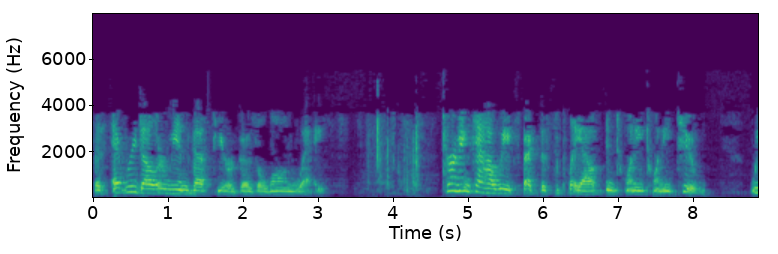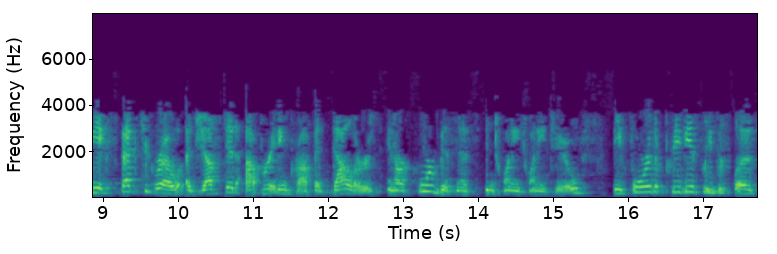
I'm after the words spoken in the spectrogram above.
that every dollar we invest here goes a long way. Turning to how we expect this to play out in 2022. We expect to grow adjusted operating profit dollars in our core business in 2022 before the previously disclosed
